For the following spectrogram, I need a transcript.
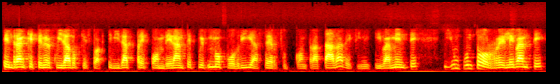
tendrán que tener cuidado que su actividad preponderante pues no podría ser subcontratada definitivamente. Y un punto relevante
